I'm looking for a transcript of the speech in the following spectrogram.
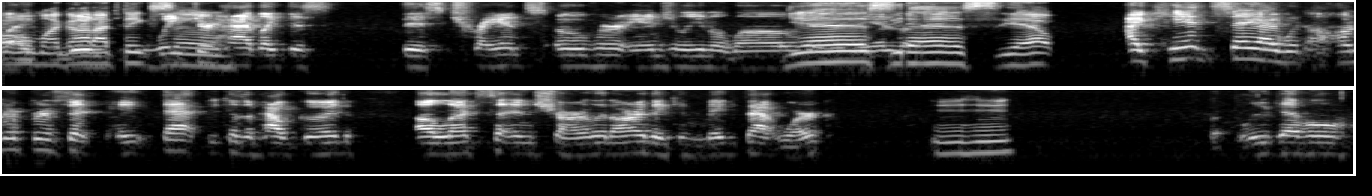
like Oh like my God, I think Winter so. had like this this trance over Angelina Love. yes, yes, yep. I can't say I would 100% hate that because of how good Alexa and Charlotte are. They can make that work. hmm But Blue Devil,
